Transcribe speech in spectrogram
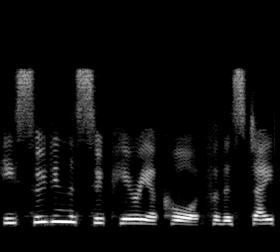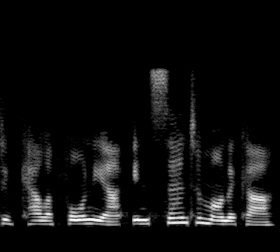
He sued in the Superior Court for the State of California, in Santa Monica.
